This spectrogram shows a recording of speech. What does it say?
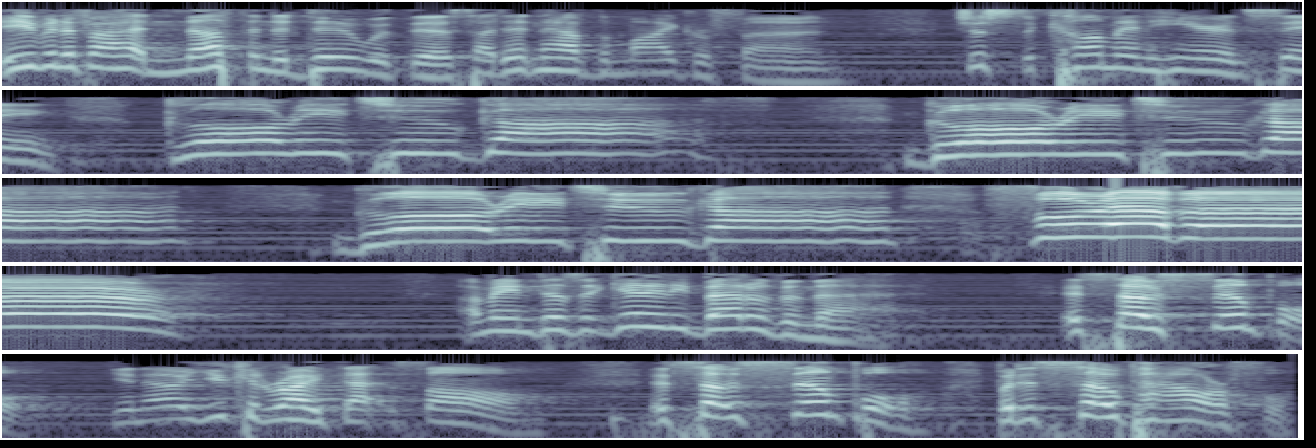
even if I had nothing to do with this, I didn't have the microphone, just to come in here and sing, Glory to God, glory to God, glory to God, forever. I mean, does it get any better than that? It's so simple. You know, you could write that song. It's so simple, but it's so powerful.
